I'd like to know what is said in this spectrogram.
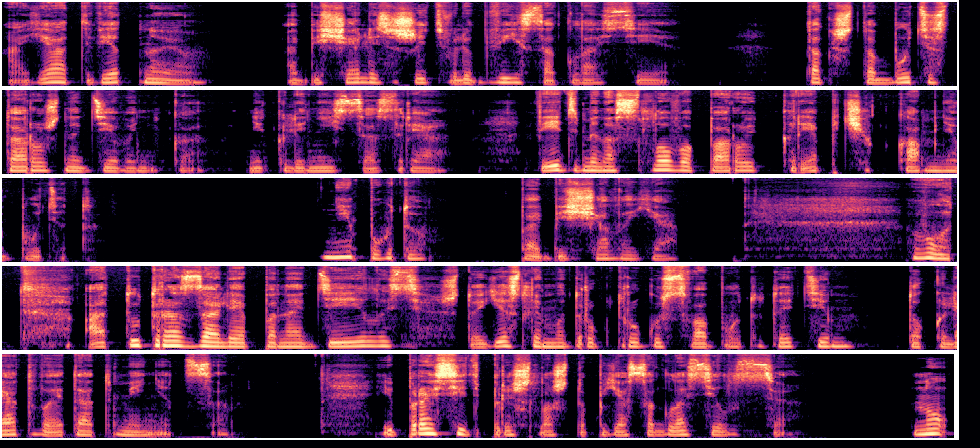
а я ответную. Обещались жить в любви и согласии. Так что будь осторожна, девонька, не клянись зазря. Ведьмино слово порой крепче камня будет. «Не буду», — пообещала я. Вот, а тут Розалия понадеялась, что если мы друг другу свободу дадим, то клятва эта отменится. И просить пришла, чтобы я согласился. Ну,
